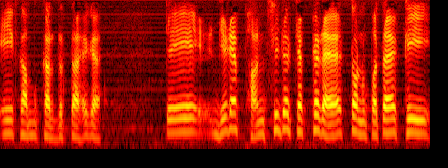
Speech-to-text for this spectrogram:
ਇਹ ਕੰਮ ਕਰ ਦਿੱਤਾ ਹੈਗਾ। ਤੇ ਜਿਹੜੇ ਫਾਂਸੀ ਦਾ ਚੱਕਰ ਹੈ, ਤੁਹਾਨੂੰ ਪਤਾ ਹੈ ਕਿ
